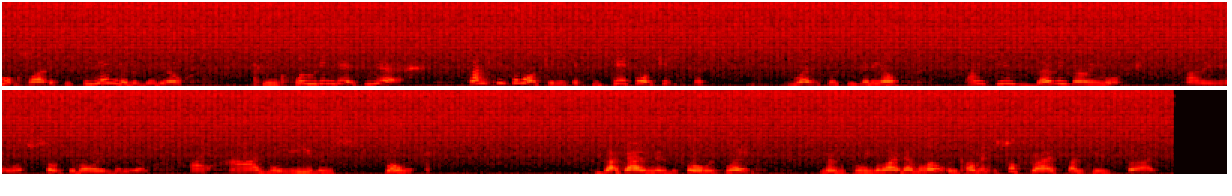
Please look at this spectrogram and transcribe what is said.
looks like this is the end of the video. Concluding it, yes. Thank you for watching. If you did watch it this length of the video, thank you very, very much. I mean, it was such a boring video. I hardly even spoke. That guy who before was Blake. Remember to leave a like down below and comment, subscribe, thank you, bye.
